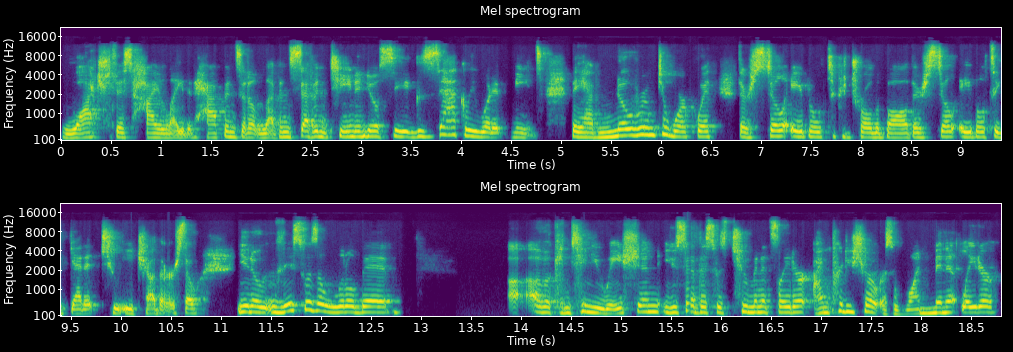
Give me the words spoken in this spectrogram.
watch this highlight. It happens at 11:17 and you'll see exactly what it means. They have no room to work with. They're still able to control the ball. They're still able to get it to each other. So, you know, this was a little bit of a continuation. You said this was 2 minutes later. I'm pretty sure it was 1 minute later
